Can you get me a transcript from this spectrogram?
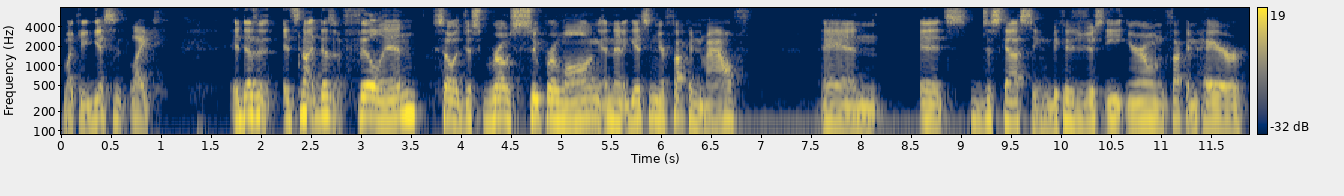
like it gets like it doesn't it's not it doesn't fill in so it just grows super long and then it gets in your fucking mouth and it's disgusting because you're just eating your own fucking hair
